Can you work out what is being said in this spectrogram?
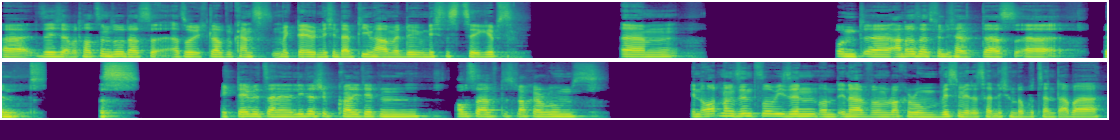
Äh, sehe ich aber trotzdem so, dass, also ich glaube, du kannst McDavid nicht in deinem Team haben, wenn du ihm nicht das C gibst. Ähm, und äh, andererseits finde ich halt, dass, äh, find, dass McDavid seine Leadership-Qualitäten außerhalb des Lockerrooms in Ordnung sind, so wie sind, und innerhalb vom Lockerroom wissen wir das halt nicht 100%, aber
